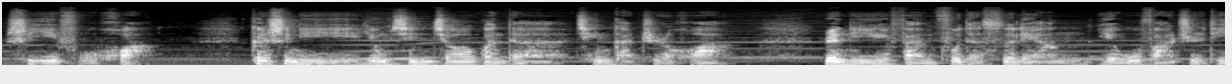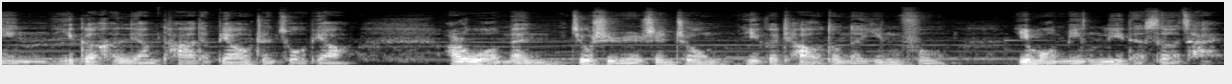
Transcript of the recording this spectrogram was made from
是一幅画，更是你用心浇灌的情感之花。任你反复的思量，也无法制定一个衡量它的标准坐标。而我们就是人生中一个跳动的音符，一抹明丽的色彩。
